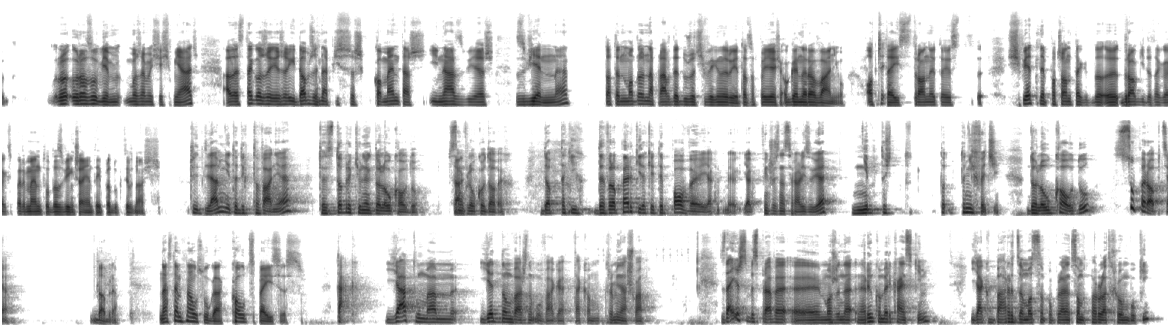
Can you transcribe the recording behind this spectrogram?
ro, rozumiem, możemy się śmiać, ale z tego, że jeżeli dobrze napiszesz komentarz i nazwiesz zwienne, to ten model naprawdę dużo ci wygeneruje. To, co powiedziałeś o generowaniu od tej strony, to jest świetny początek do, drogi do tego eksperymentu, do zwiększania tej produktywności. Czyli dla mnie to dyktowanie to jest dobry kierunek do low-code'u, tak. low-code'owych. Do takich deweloperki takiej typowej, jak, jak większość z nas realizuje, nie, to, to, to nie chwyci. Do low-code'u super opcja. Dobra. Następna usługa, Code Spaces. Tak. Ja tu mam jedną ważną uwagę, taką, która mi naszła. Zdajesz sobie sprawę, e, może na, na, rynku amerykańskim, jak bardzo mocno popularne są od paru lat Chromebooki?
